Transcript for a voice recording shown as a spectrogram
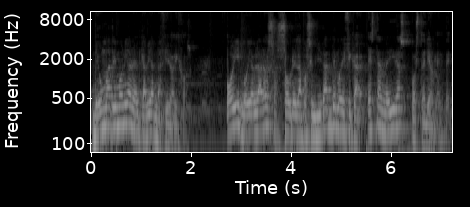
de un matrimonio en el que habían nacido hijos. Hoy voy a hablaros sobre la posibilidad de modificar estas medidas posteriormente.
